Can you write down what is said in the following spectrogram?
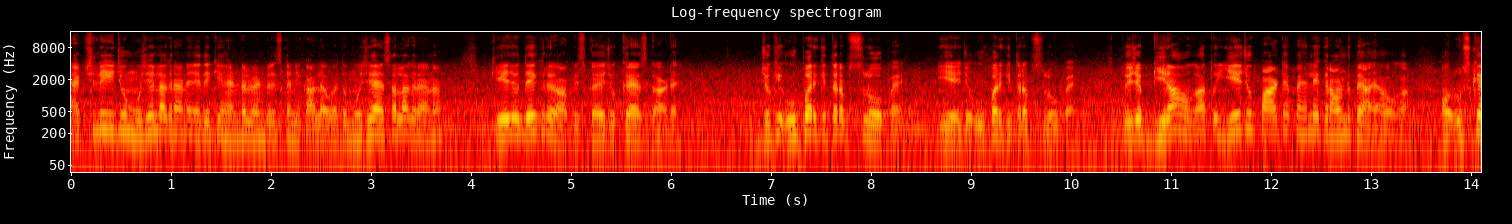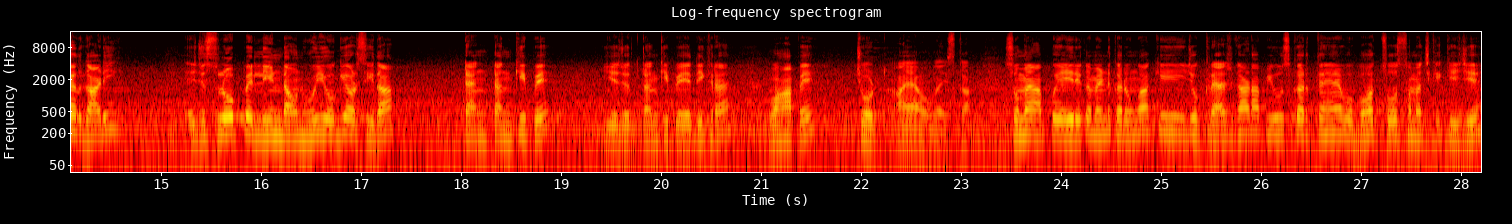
एक्चुअली जो मुझे लग रहा है ना, ये देखिए हैंडल वैंडल इसका निकाला हुआ है तो मुझे ऐसा लग रहा है ना कि ये जो देख रहे हो आप, इसका ये जो क्रैश गार्ड है, जो कि ऊपर की तरफ़ स्लोप है, ये जो ऊपर की तरफ़ स्लोप है। तो ये जब गिरा होगा तो ये जो पार्ट है, पहले ग्राउंड पे आया होगा, और उसके बाद गाड़ी, ये जो स्लोप पे लीन डाउन हुई होगी, और सीधा टंग, टंकी पे, ये जो टंकी पे दिख रहा है, वहाँ पे चोट आया होगा इसका। सो मैं आपको यही रिकमेंड करूँगा कि जो क्रैश गार्ड आप यूज़ करते हैं, वो बहुत सोच समझ के कीजिए,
